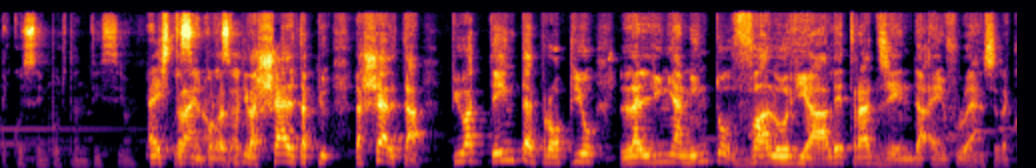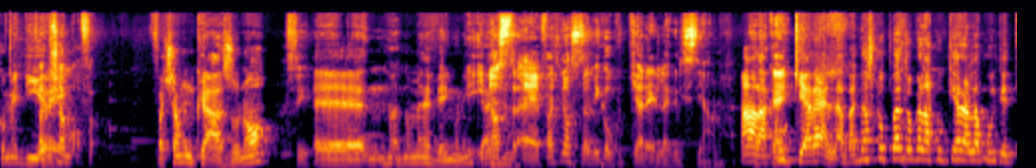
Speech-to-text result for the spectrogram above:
E questo è importantissimo. È stra importante. Infatti, la scelta, più, la scelta più attenta è proprio l'allineamento valoriale tra azienda e influencer. È come dire. Facciamo, fa- Facciamo un caso, no? Sì. Eh, no, non me ne vengono in nostro, eh, il nostro amico Cucchiarella, Cristiano. Ah, okay. la Cucchiarella. Abbiamo scoperto che la Cucchiarella.it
